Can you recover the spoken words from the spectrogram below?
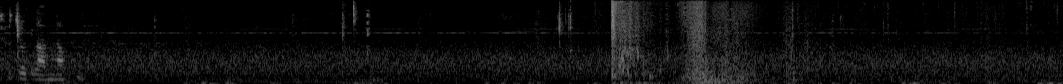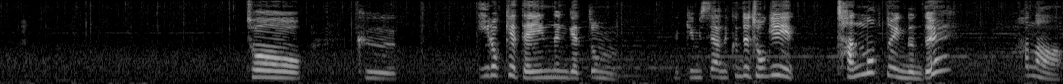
저쪽이 낫나 보네. 저, 그, 이렇게 돼 있는 게 좀 느낌이 세하네. 근데 저기 잔몹도 있는데? 하나.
